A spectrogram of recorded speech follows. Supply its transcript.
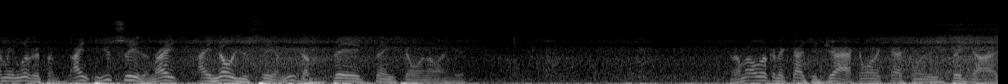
I mean, look at them. I, you see them, right? I know you see them. These are big things going on here. And I'm not looking to catch a jack. I want to catch one of these big guys.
